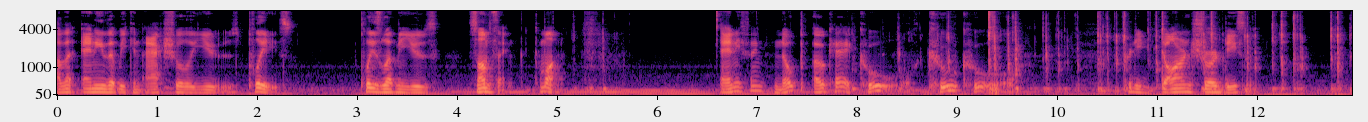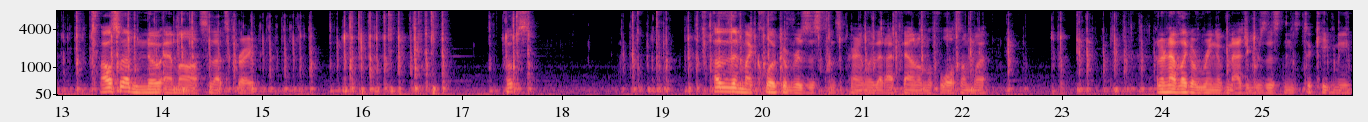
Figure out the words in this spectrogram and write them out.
Are there any that we can actually use? Please, please let me use something. Come on. Anything? Nope. Okay. Cool. Cool. Cool. Pretty darn sure decent. I also have no MR, so that's great. Oops. Other than my cloak of resistance, apparently, that I found on the floor somewhere. I don't have like a ring of magic resistance to keep me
